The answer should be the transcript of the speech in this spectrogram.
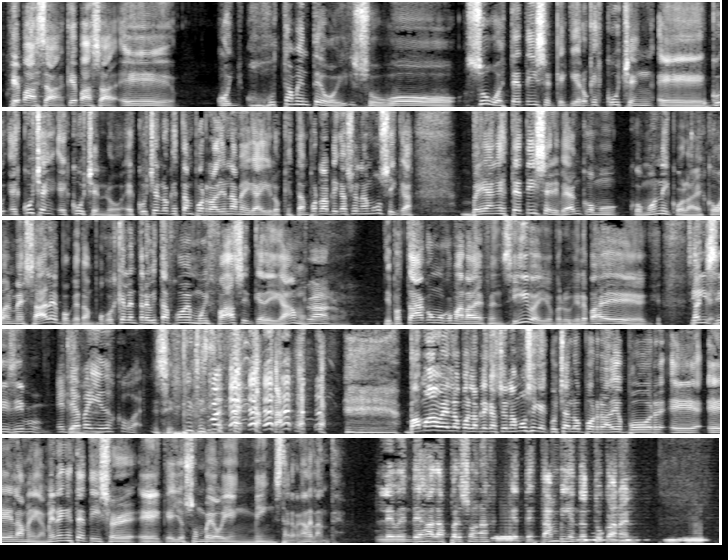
¿Qué pasa? ¿Qué pasa? Eh, hoy, justamente hoy subo, subo este teaser que quiero que escuchen, eh, cu- escuchen, escúchenlo, escuchen los que están por radio en la Mega y los que están por la aplicación La Música, vean este teaser y vean cómo, cómo Nicolás Escobar me sale, porque tampoco es que la entrevista fue muy fácil, que digamos. Claro. El tipo estaba como, como a la defensiva y yo, pero ¿qué le pasa? Sí, ¿sabes sí, sí. Es de apellido Escobar. Sí. Vamos a verlo por la aplicación La Música, escucharlo por radio por eh, eh, la Mega. Miren este teaser eh, que yo zumbé hoy en mi Instagram. Adelante. Le vendes a las personas que te están viendo en tu canal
